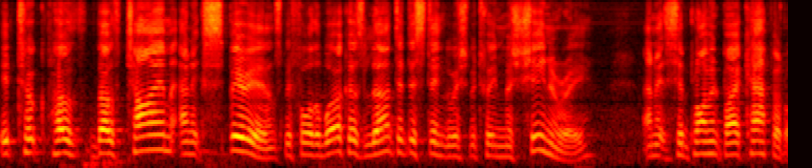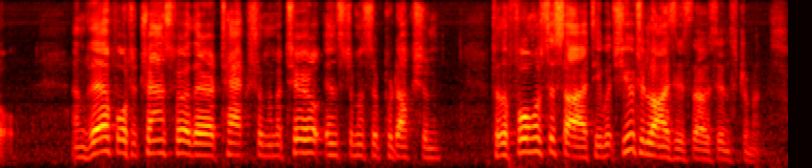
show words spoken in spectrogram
It took both, both time and experience before the workers learnt to distinguish between machinery and its employment by capital, and therefore to transfer their attacks on the material instruments of production to the form of society which utilizes those instruments.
